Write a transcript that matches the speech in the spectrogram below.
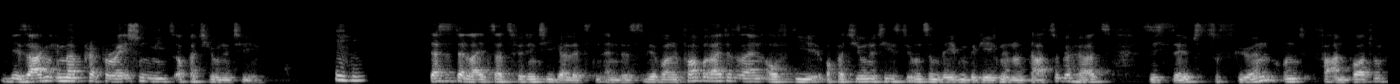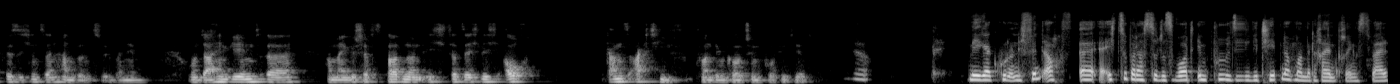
wir sagen immer Preparation meets Opportunity. Mhm. Das ist der Leitsatz für den Tiger letzten Endes. Wir wollen vorbereitet sein auf die Opportunities, die uns im Leben begegnen. Und dazu gehört es, sich selbst zu führen und Verantwortung für sich und sein Handeln zu übernehmen. Und dahingehend äh, haben mein Geschäftspartner und ich tatsächlich auch ganz aktiv von dem Coaching profitiert. Ja. Mega cool. Und ich finde auch äh, echt super, dass du das Wort Impulsivität nochmal mit reinbringst, weil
